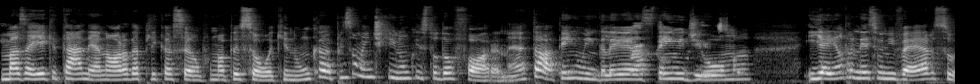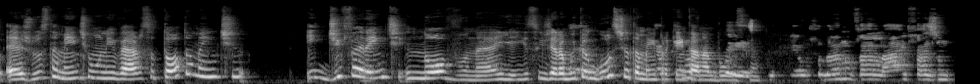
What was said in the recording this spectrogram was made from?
Mas aí é que tá, né? Na hora da aplicação para uma pessoa que nunca, principalmente quem nunca estudou fora, né? Tá, tem o inglês, tem o idioma. E aí entra nesse universo, é justamente um universo totalmente e diferente, novo, né? E isso gera muita é, angústia também para quem está na busca. Isso, porque o fulano vai lá e faz um,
